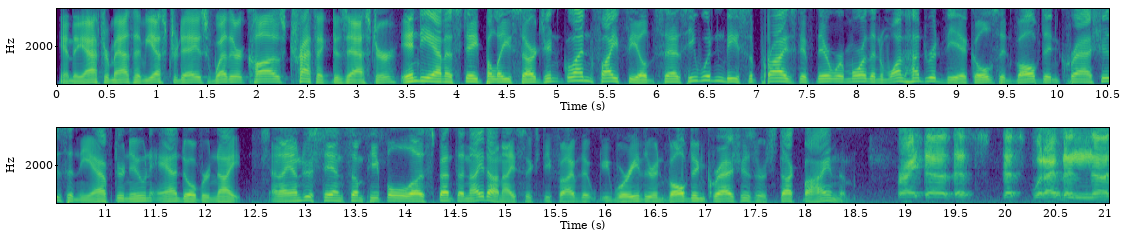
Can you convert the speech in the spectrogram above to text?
in the aftermath of yesterday's weather caused traffic disaster. Indiana State Police Sergeant Glenn Fifield says he wouldn't be surprised if there were more than 100 vehicles involved in crashes in the afternoon and overnight. And I understand some people uh, spent the night on I 65 that were either involved in crashes or stuck behind them. Right. Uh, that's that's what I've been uh,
